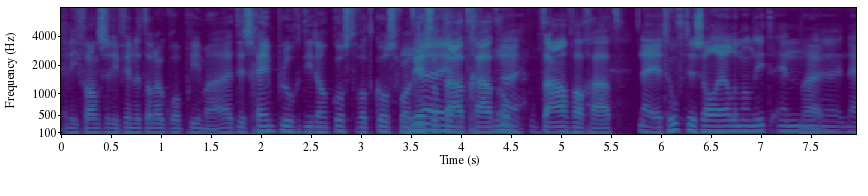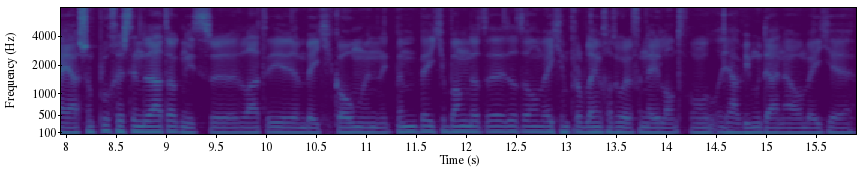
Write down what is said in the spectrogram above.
En die Fransen die vinden het dan ook wel prima. hè? Het is geen ploeg die dan kost wat kost voor een Nee, resultaat ja. gaat, Nee. op, op de aanval gaat. Nee, het hoeft dus al helemaal niet. En Nee. nou ja, zo'n ploeg is het inderdaad ook niet. Ze laten je een beetje komen. En ik ben een beetje bang dat dat wel een beetje een probleem gaat worden voor Nederland. Van, ja, wie moet daar nou een beetje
